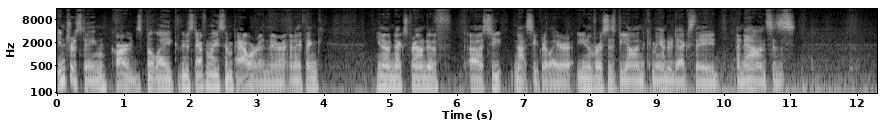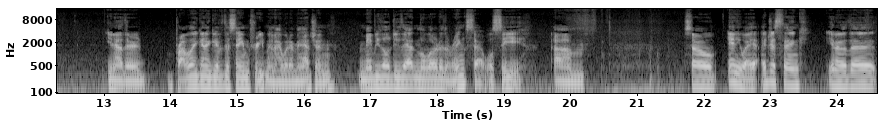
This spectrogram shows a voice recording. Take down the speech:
interesting cards but like there's definitely some power in there and i think you know next round of uh, se- not Secret Lair, Universes Beyond Commander decks they announce is, you know, they're probably going to give the same treatment, I would imagine. Maybe they'll do that in the Lord of the Rings set. We'll see. Um, so, anyway, I just think, you know, the.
